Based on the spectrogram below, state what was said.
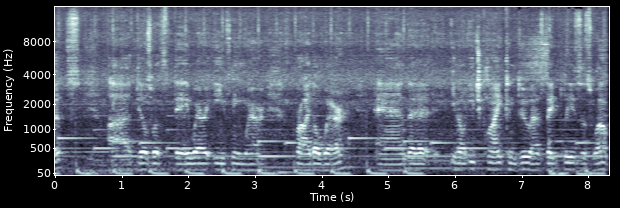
outfits, uh, deals with day wear, evening wear, bridal wear, and uh, you know each client can do as they please as well.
